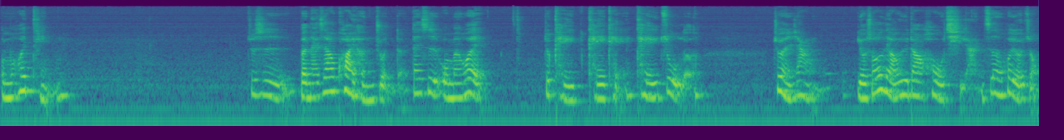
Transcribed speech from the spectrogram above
我们会停。就是本来是要快很准的，但是我们会就 K K K K 住了，就很像有时候疗愈到后期啊，你真的会有一种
